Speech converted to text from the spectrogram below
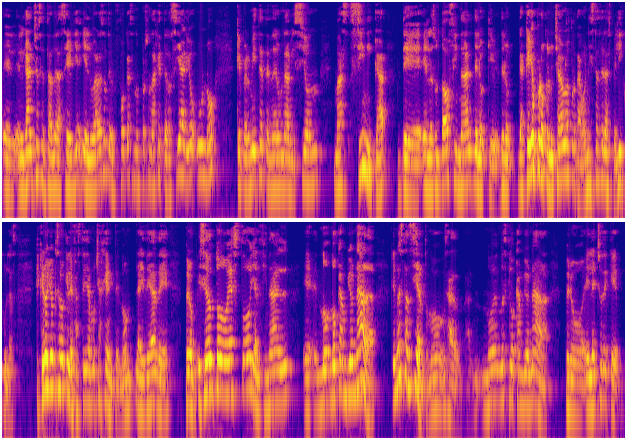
el, el, gancho central de la serie y en lugar de eso te enfocas en un personaje terciario, uno, que permite tener una visión más cínica del de resultado final de lo que de, lo, de aquello por lo que lucharon los protagonistas de las películas. Que creo yo que es algo que le fastidia a mucha gente no la idea de pero hicieron todo esto y al final eh, no, no cambió nada. Que no es tan cierto, ¿no? O sea, no, no es que no cambió nada, pero el hecho de que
